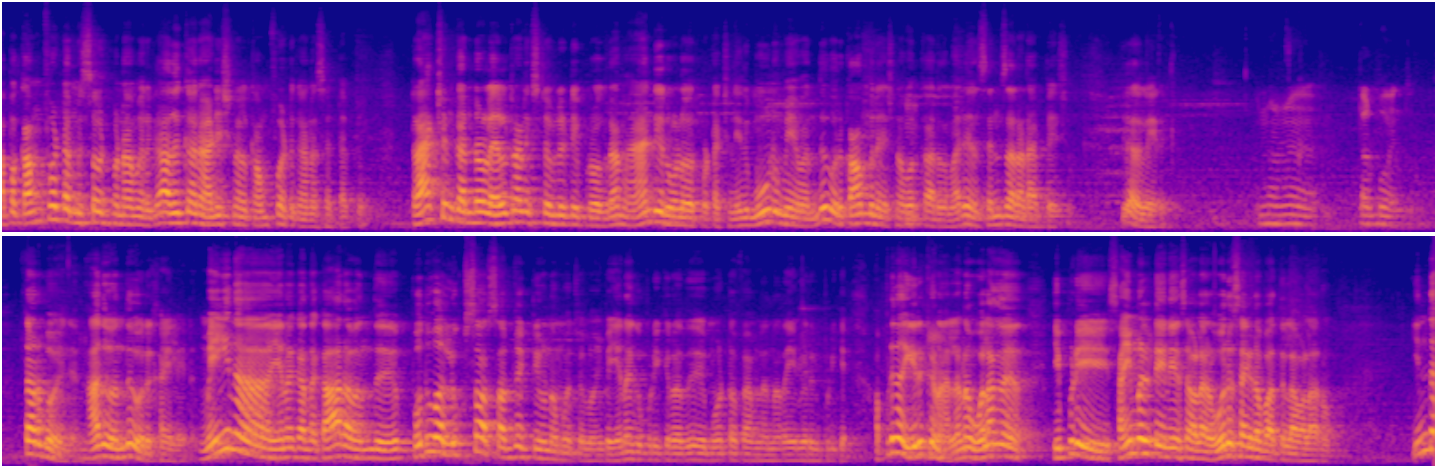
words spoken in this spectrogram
அப்போ கம்ஃபர்ட்டை மிஸ் அவுட் பண்ணாமல் இருக்க அதுக்கான அடிஷ்னல் கம்ஃபர்ட்டுக்கான setup traction control electronic stability program anti rollover protection இது மூணுமே வந்து ஒரு காம்பினேஷனாக ஒர்க் ஆகிறது மாதிரி அந்த சென்சார் அடாப்டேஷன் இது அதில் இருக்குது இன்னொன்று டர்போ இன்ஜின் டர்போ இன்ஜின் அது வந்து ஒரு ஹைலைட் மெயினாக எனக்கு அந்த காரை வந்து பொதுவாக லுக்ஸ் ஆர் சப்ஜெக்டிவ் நம்ம சொல்லுவோம். இப்போ எனக்கு பிடிக்கிறது மோட்டோ ஃபேமிலியில் நிறைய பேருக்கு பிடிக்க அப்படி தான் இருக்கணும் இல்லைன்னா உலகம் இப்படி சைமல்டேனியஸாக வளரும். ஒரு சைடை பார்த்துல வளரும். இந்த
